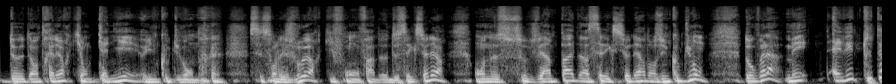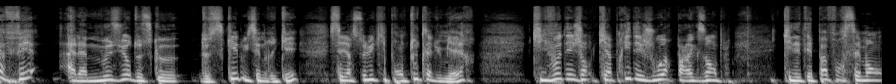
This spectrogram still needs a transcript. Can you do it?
de- d'entraîneurs qui ont gagné une Coupe du Monde. Ce sont les joueurs qui font, enfin, de, de sélectionneurs. On ne se souvient pas d'un sélectionneur dans une Coupe du Monde. Donc voilà. Mais elle est tout à fait à la mesure de ce que de ce qu'est Luis Enrique, c'est-à-dire celui qui prend toute la lumière, qui veut des gens, qui a pris des joueurs par exemple qui n'étaient pas forcément.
